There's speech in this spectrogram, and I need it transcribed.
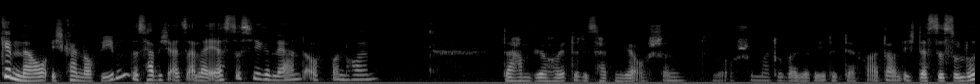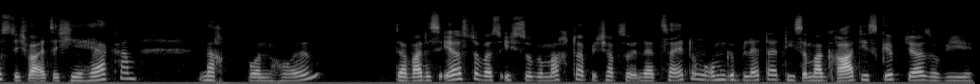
Genau, ich kann auch weben. Das habe ich als allererstes hier gelernt auf Bornholm. Da haben wir heute, das hatten wir auch schon, wir auch schon mal drüber geredet, der Vater und ich, dass das so lustig war, als ich hierher kam nach Bornholm. da war das erste, was ich so gemacht habe. Ich habe so in der Zeitung rumgeblättert, die es immer gratis gibt, ja, so wie,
